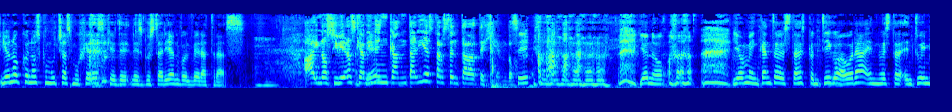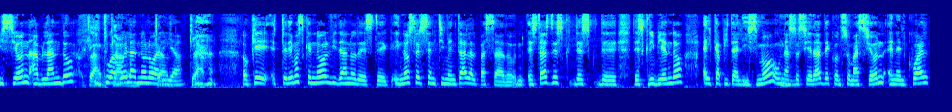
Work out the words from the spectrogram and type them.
Yo no conozco muchas mujeres que les gustaría volver atrás. Ay, no, si vieras que a mí me encantaría estar sentada tejiendo. Sí. Yo no. Yo me encanta estar contigo ahora en nuestra en tu emisión hablando y tu abuela no lo haría. Claro. ok, tenemos que no olvidarnos de este y no ser sentimental al pasado. Estás describiendo el capitalismo, una sociedad de consumación en el cual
